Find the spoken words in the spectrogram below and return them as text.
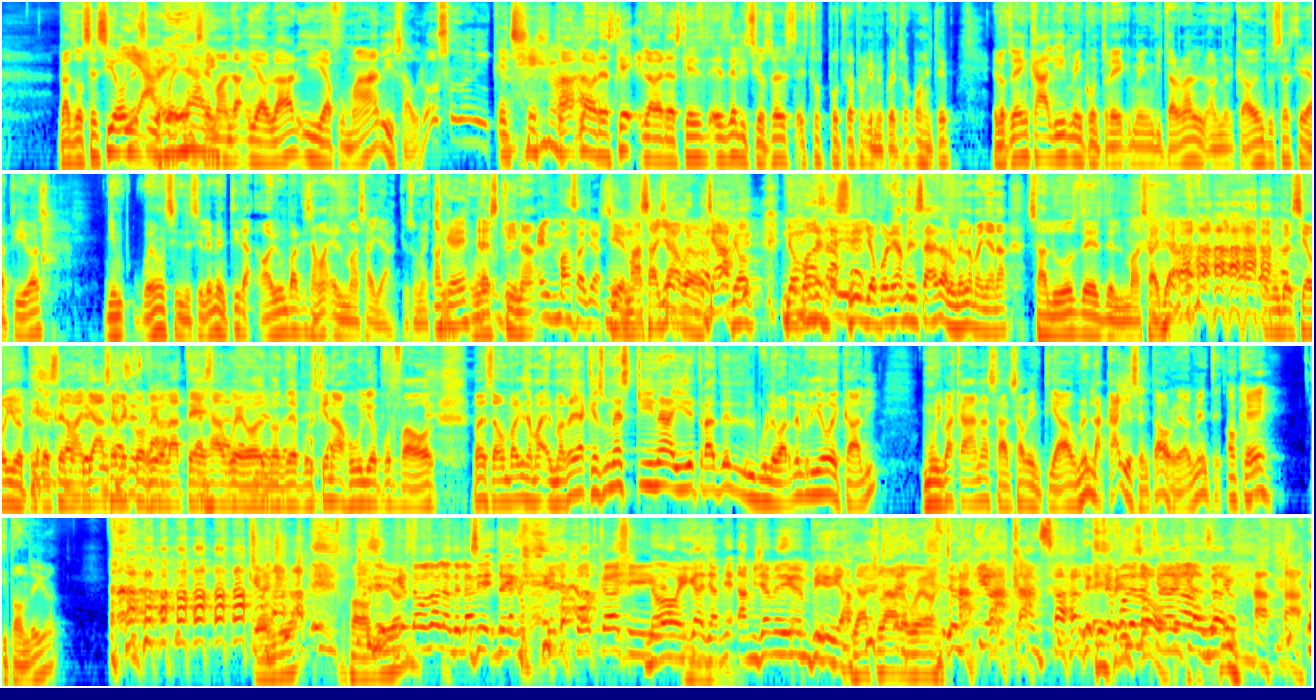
las dos sesiones Y y, después hablar, se y manda y hablar y a fumar y sabroso, marica. Qué chimba. La, la verdad es que la verdad es que es, es delicioso es- estos podcasts porque me encuentro con gente. El otro día en Cali me encontré, me invitaron al, al mercado de industrias creativas y, sin decirle mentira, hay un bar que se llama El Más Allá, que es una, una esquina. El más allá. Sí, el más allá, weón. Ya, Yo, yo, no más ponía, allá. sí, yo ponía mensajes a la una de la mañana, saludos desde el más allá. Mundo decía, oye, me puta, este man ¿Dónde ya se le corrió está? la teja, la weón. Donde busquen a Julio, por favor. No, está un bar que se llama El Más Allá, que es una esquina ahí detrás del, del Boulevard del Río de Cali. Muy bacana, salsa venteada, uno en la calle sentado realmente. Ok. ¿Y para dónde iba? ¿Para dónde iba? ¿Para dónde iba? Que estamos hablando de la, Sí, de la- de- del podcast y. No, oiga, ya me- a mí ya me dio envidia. Ya, claro, weón. Yo no quiero alcanzar. ¿Qué Se fue de pensó? no alcanzar.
